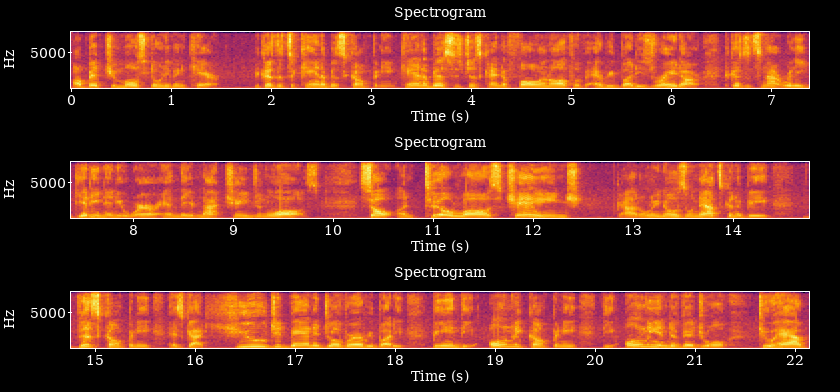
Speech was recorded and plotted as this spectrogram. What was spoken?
I'll bet you most don't even care because it's a cannabis company and cannabis is just kind of falling off of everybody's radar because it's not really getting anywhere and they're not changing laws. So until laws change, God only knows when that's going to be. This company has got huge advantage over everybody, being the only company, the only individual to have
